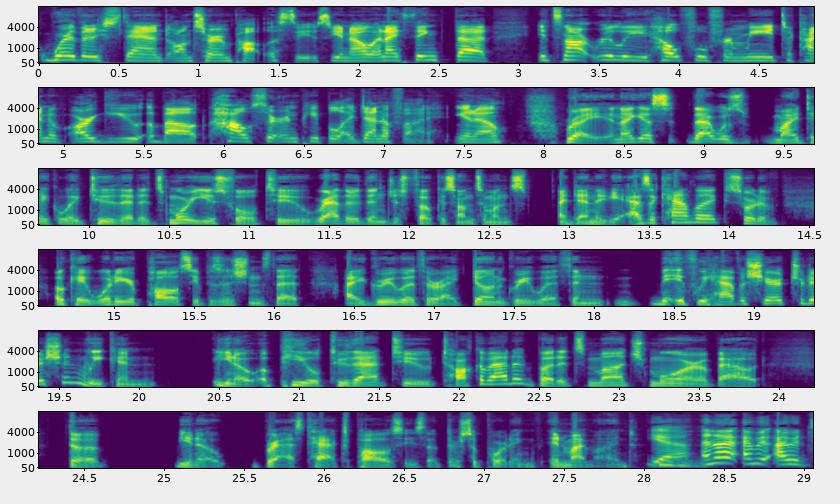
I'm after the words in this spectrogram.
where they stand on certain policies, you know? And I think that it's not really helpful for me to kind of argue about how certain people identify, you know? Right, and I guess that was my takeaway too. That it's more useful to rather than just focus on someone's identity as a Catholic, sort of okay, what are your policy positions that I agree with or I don't agree with, and if we have a shared tradition, we can you know appeal to that to talk about it. But it's much more about the you know brass tacks policies that they're supporting in my mind. Yeah, Mhm. and I, I, mean, I would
